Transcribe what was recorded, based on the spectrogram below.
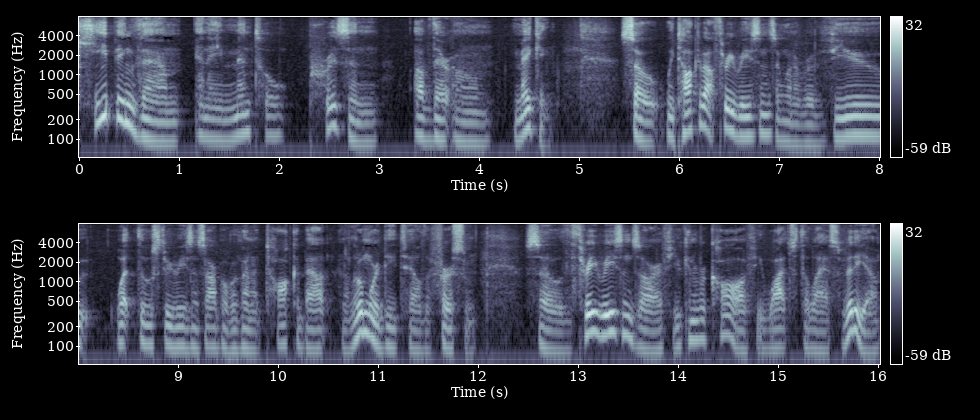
keeping them in a mental prison of their own making. So, we talked about three reasons. I'm going to review what those three reasons are, but we're going to talk about in a little more detail the first one. So, the three reasons are, if you can recall, if you watched the last video,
